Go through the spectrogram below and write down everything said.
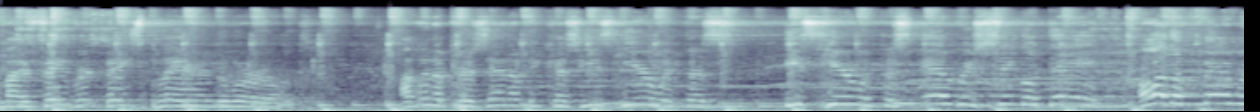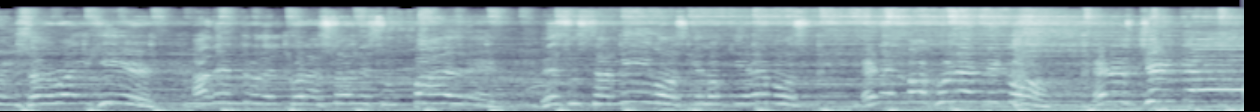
my favorite bass player in the world. I'm gonna present him because he's here with us. He's here with us every single day. All the memories are right here, adentro del corazón de su padre, de sus amigos que lo queremos en el bajo eléctrico. Él es Jacob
